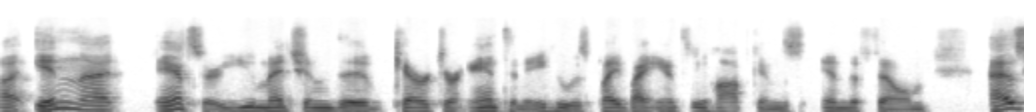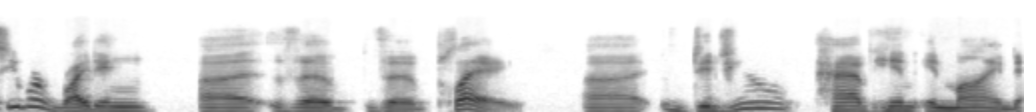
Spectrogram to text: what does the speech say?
Uh, in that answer, you mentioned the character Anthony, who was played by Anthony Hopkins in the film. As you were writing uh, the the play, uh, did you have him in mind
